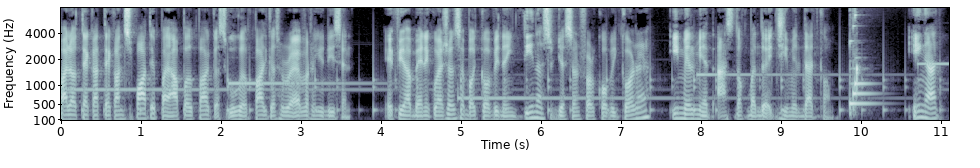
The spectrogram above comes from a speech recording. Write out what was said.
Follow Teka Tech on Spotify, Apple Podcasts, Google Podcasts, wherever you listen. If you have any questions about COVID-19 or suggestions for COVID Corner, email me at askdocbandoy at gmail.com. Ingat!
